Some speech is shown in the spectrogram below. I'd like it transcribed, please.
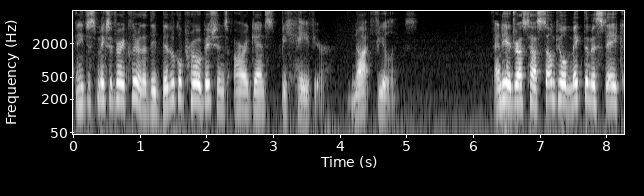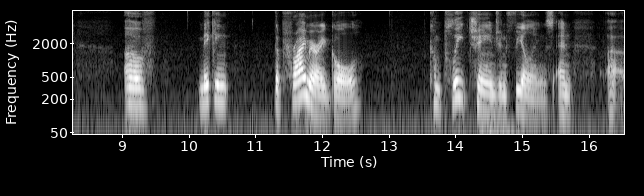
And he just makes it very clear that the biblical prohibitions are against behavior, not feelings. And he addressed how some people make the mistake of making the primary goal complete change in feelings and uh,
